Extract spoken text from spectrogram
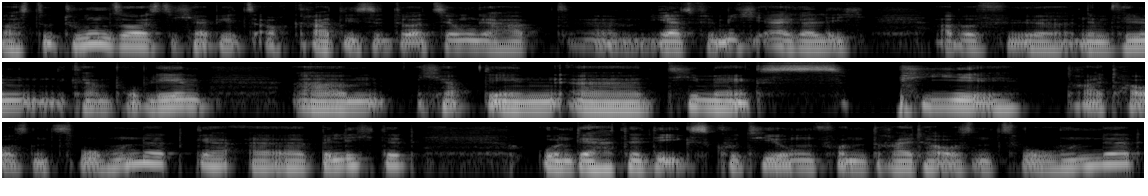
was du tun sollst. Ich habe jetzt auch gerade die Situation gehabt, ähm, ja, ist für mich ärgerlich, aber für einen Film kein Problem. Ähm, ich habe den äh, T-Max P3200 äh, belichtet und der hat eine DX-Codierung von 3200.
